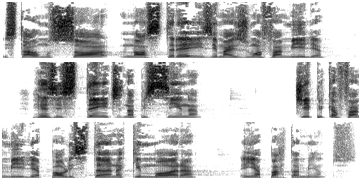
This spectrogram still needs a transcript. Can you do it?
Estávamos só nós três e mais uma família, resistentes na piscina, típica família paulistana que mora em apartamentos.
